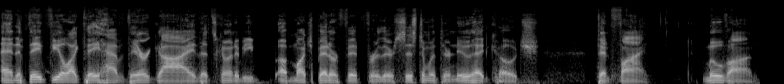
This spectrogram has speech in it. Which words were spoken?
And if they feel like they have their guy that's going to be a much better fit for their system with their new head coach, then fine, move on.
